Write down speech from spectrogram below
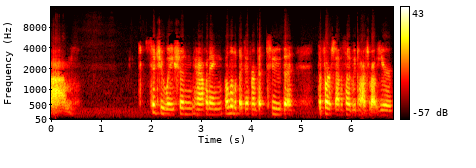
um, situation happening, a little bit different, but to the the first episode we talked about here,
